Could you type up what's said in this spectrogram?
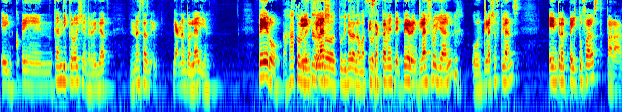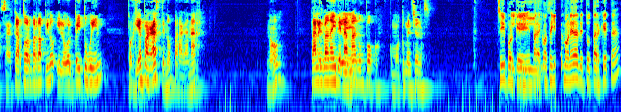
en, en Candy Crush en realidad no estás ganándole a alguien. Pero Ajá, solo en estás Clash, dando tu dinero a la basura. exactamente, pero en Clash Royale o en Clash of Clans entra el Pay to Fast para sacar todo más rápido y luego el Pay to Win porque ya pagaste, ¿no? Para ganar. ¿No? Tales van ahí de la Sí. mano un poco, como tú mencionas. Sí, porque Y- y- para conseguir las monedas de tu tarjeta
